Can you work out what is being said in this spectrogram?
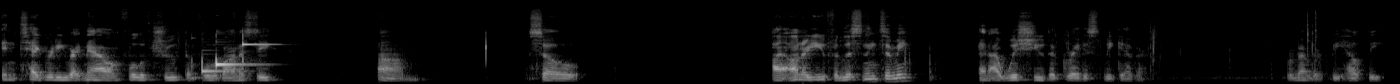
integrity right now. I'm full of truth. I'm full of honesty. Um, so I honor you for listening to me, and I wish you the greatest week ever. Remember, be healthy,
